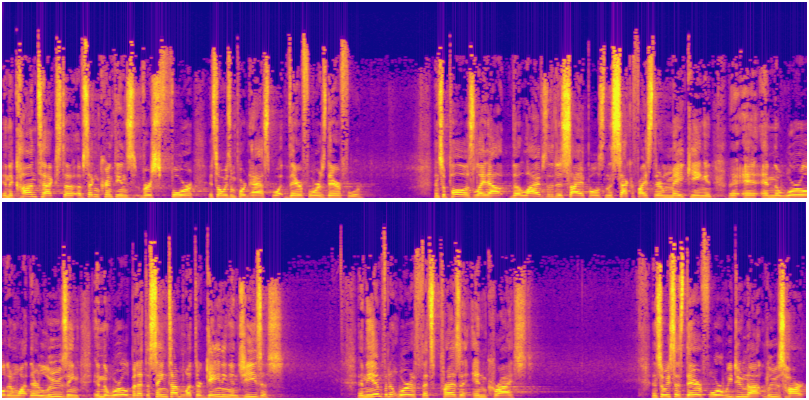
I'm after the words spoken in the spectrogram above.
In the context of 2 Corinthians, verse 4, it's always important to ask what therefore is therefore. And so Paul has laid out the lives of the disciples and the sacrifice they're making and, and, and, the world and what they're losing in the world, but at the same time, what they're gaining in Jesus and the infinite worth that's present in Christ. And so he says, Therefore, we do not lose heart.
